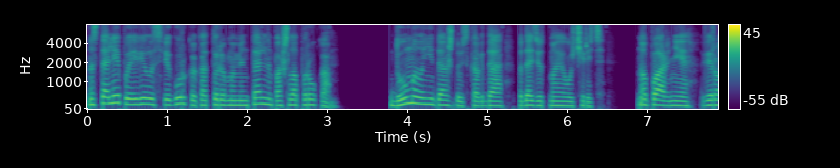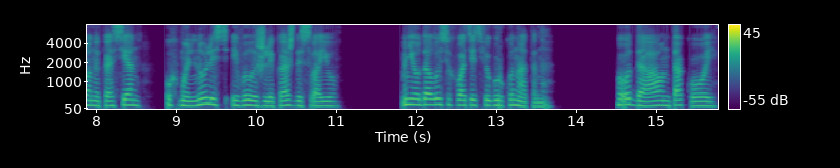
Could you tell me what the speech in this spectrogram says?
На столе появилась фигурка, которая моментально пошла по рукам. Думала, не дождусь, когда подойдет моя очередь. Но парни Верон и Касьян ухмыльнулись и выложили каждый свою. Мне удалось ухватить фигурку Натана. О да, он такой.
